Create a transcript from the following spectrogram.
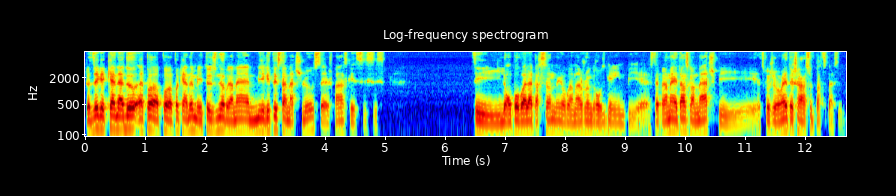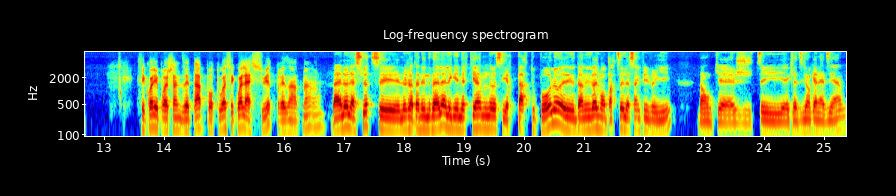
je veux dire que Canada, euh, pas, Canada, mais États-Unis ont vraiment mérité ce match-là. Je pense que c'est. Ils l'ont pas volé à personne. Ils ont vraiment joué une grosse game. Puis euh, c'était vraiment intense comme match. Puis en tout cas, j'ai vraiment été chanceux de participer à ça. C'est quoi les prochaines étapes pour toi? C'est quoi la suite présentement? Ben là, la suite, c'est. Là, j'attends des nouvelles à la Ligue américaine, s'ils repartent ou pas. Là. Les dernières nouvelles vont partir le 5 février. Donc, euh, avec la division canadienne.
